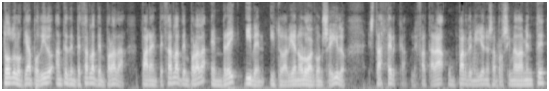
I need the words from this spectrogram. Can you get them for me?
todo lo que ha podido antes de empezar la temporada, para empezar la temporada en break even y todavía no lo ha conseguido. Está cerca, le faltará un par de millones aproximadamente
